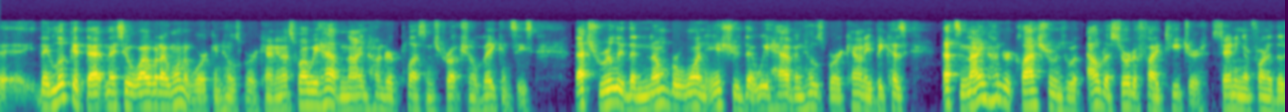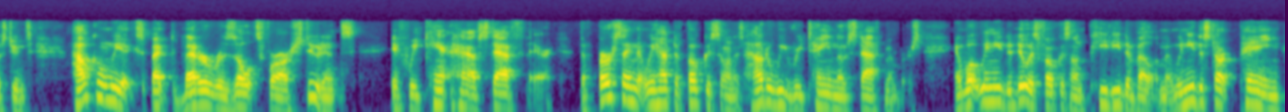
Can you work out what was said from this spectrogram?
eh, they look at that and they say, well, why would I want to work in Hillsborough County? That's why we have 900 plus instructional vacancies. That's really the number one issue that we have in Hillsborough County because that's 900 classrooms without a certified teacher standing in front of those students. How can we expect better results for our students if we can't have staff there? The first thing that we have to focus on is how do we retain those staff members? And what we need to do is focus on PD development. We need to start paying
